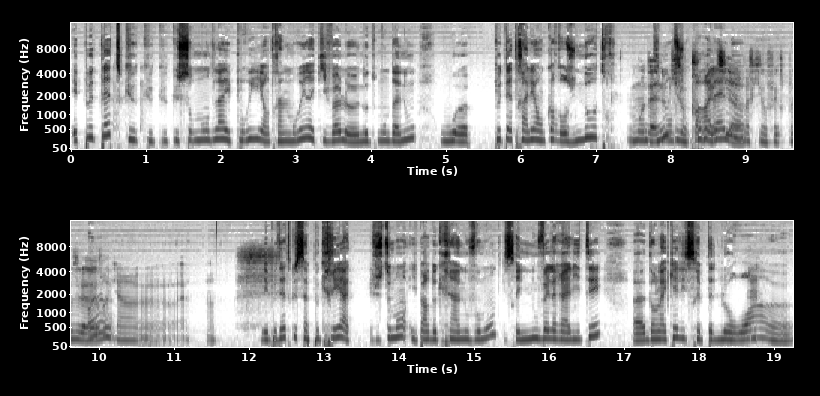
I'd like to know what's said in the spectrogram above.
Et peut-être que, que, que, que ce monde-là est pourri, est en train de mourir et qu'ils veulent euh, notre monde à nous ou euh, peut-être aller encore dans une autre. Monde à nous qui l'ont pourri parallèle, aussi, hein, euh. parce qu'ils ont fait exploser la Ouais. truc. Hein, euh, ouais. Mais peut-être que ça peut créer à justement, il parle de créer un nouveau monde qui serait une nouvelle réalité euh, dans laquelle il serait peut-être le roi euh,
